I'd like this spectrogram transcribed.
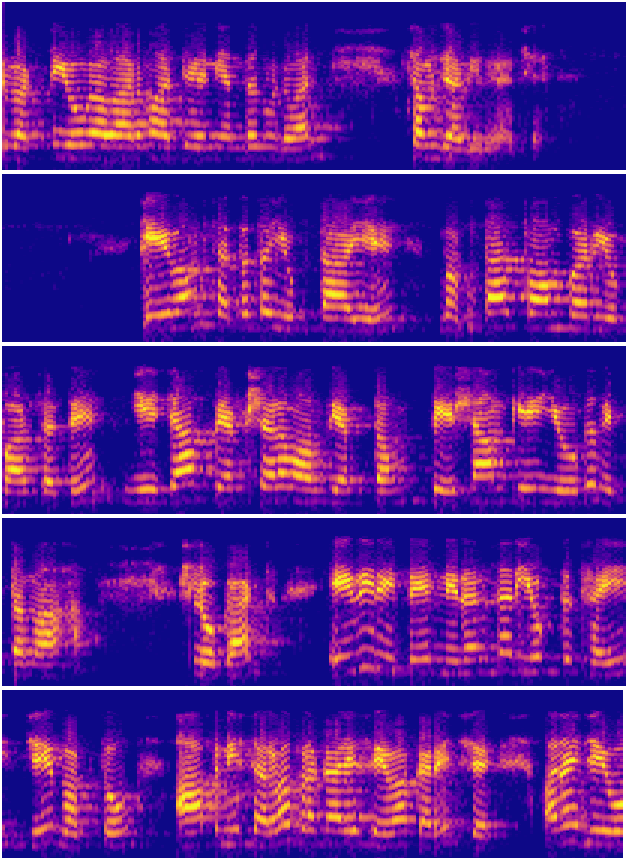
એ ભક્તિ યોગ આ બારમા અધ્યાયની અંદર ભગવાન સમજાવી રહ્યા છે. એવમ સતત યુક્તાયે યે ચાપ્યક્ષરમ અવ્યક્તમ તેષામ કે યોગ વિત્તમાહ શ્લોકાર્થ એવી રીતે નિરંતર યુક્ત થઈ જે ભક્તો આપની સર્વ પ્રકારે સેવા કરે છે અને જેઓ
